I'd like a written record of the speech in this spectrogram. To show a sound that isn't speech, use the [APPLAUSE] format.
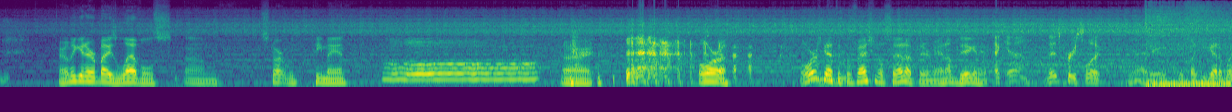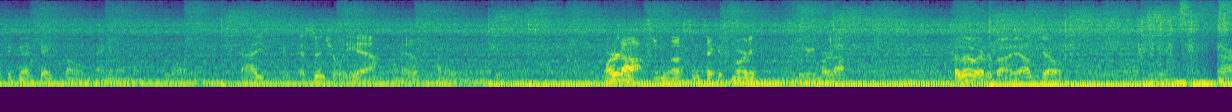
right, let me get everybody's levels. Um, start with P Man. All right. [LAUGHS] Ora. Ora's got the professional setup there, man. I'm digging it. Heck yeah, it's pretty slick. Yeah, it is. Looks like you got a bunch of gun case foam hanging on the, the wall there. Uh, essentially, yeah. I know. yeah. I know. Murdoch. Some, uh, some tickets, Marty. Good evening, Murdoch. Hello, everybody. How's it going?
